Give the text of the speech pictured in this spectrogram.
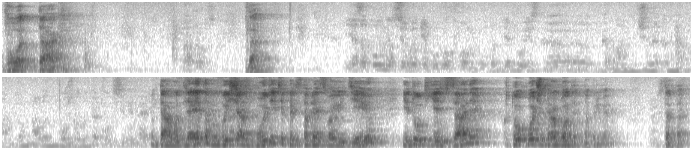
Вот, так, Вопрос. да. Я заполнил сегодня Google форму вот для поиска э, команды, человека в команду. А вот можно на таком семинаре? Да, вот для этого вы сейчас будете представлять свою идею, и тут есть в зале, кто хочет работать, например, в стартапе.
